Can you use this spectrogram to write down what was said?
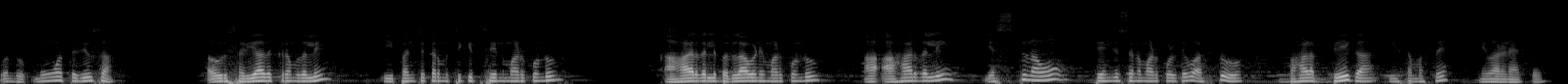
ಒಂದು ಮೂವತ್ತು ದಿವಸ ಅವರು ಸರಿಯಾದ ಕ್ರಮದಲ್ಲಿ ಈ ಪಂಚಕರ್ಮ ಚಿಕಿತ್ಸೆಯನ್ನು ಮಾಡಿಕೊಂಡು, ಆಹಾರದಲ್ಲಿ ಬದಲಾವಣೆ ಮಾಡಿಕೊಂಡು, ಆ ಆಹಾರದಲ್ಲಿ ಎಷ್ಟು ನಾವು ಚೇಂಜಸ್ಸನ್ನು ಮಾಡ್ಕೊಳ್ತೇವೋ ಅಷ್ಟು ಬಹಳ ಬೇಗ ಈ ಸಮಸ್ಯೆ ನಿವಾರಣೆ ಆಗ್ತದೆ.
